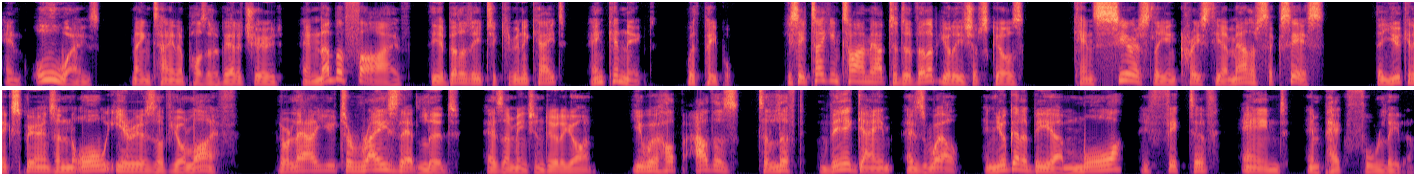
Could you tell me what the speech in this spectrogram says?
and always maintain a positive attitude. And number five, the ability to communicate and connect with people. You see, taking time out to develop your leadership skills can seriously increase the amount of success that you can experience in all areas of your life. It'll allow you to raise that lid, as I mentioned early on. You will help others to lift their game as well. And you're going to be a more effective and impactful leader.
